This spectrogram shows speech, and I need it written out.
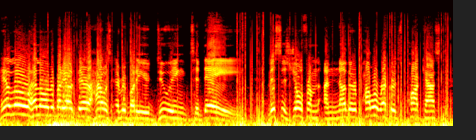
Hello, hello, everybody out there. How is everybody doing today? This is Joe from another Power Records podcast,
